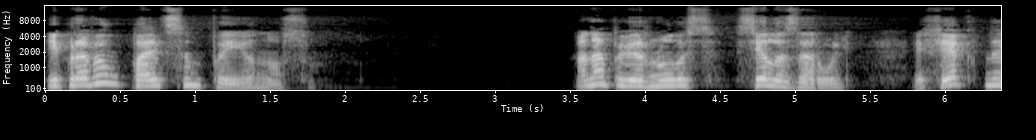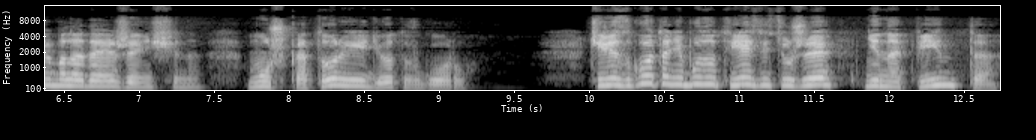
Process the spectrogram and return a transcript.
и провел пальцем по ее носу. Она повернулась, села за руль. Эффектная молодая женщина, муж которой идет в гору. Через год они будут ездить уже не на Пинто,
